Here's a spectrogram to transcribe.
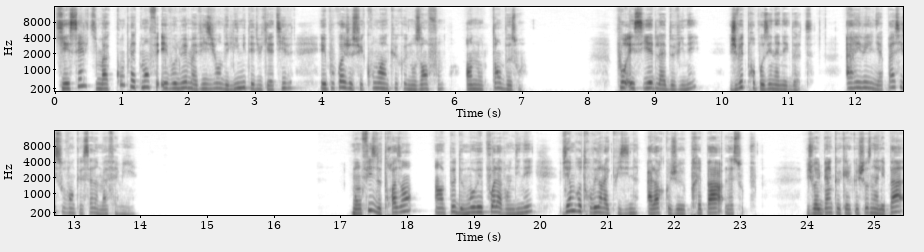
qui est celle qui m'a complètement fait évoluer ma vision des limites éducatives et pourquoi je suis convaincue que nos enfants en ont tant besoin. Pour essayer de la deviner, je vais te proposer une anecdote, arrivée il n'y a pas si souvent que ça dans ma famille. Mon fils de 3 ans, un peu de mauvais poil avant le dîner, vient me retrouver dans la cuisine alors que je prépare la soupe. Je voyais bien que quelque chose n'allait pas,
